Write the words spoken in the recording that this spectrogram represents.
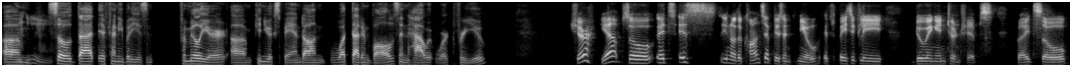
Um, Mhm. So that if anybody isn't familiar, um, can you expand on what that involves and how it worked for you? Sure. Yeah. So it's it's you know the concept isn't new. It's basically doing internships, right? So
